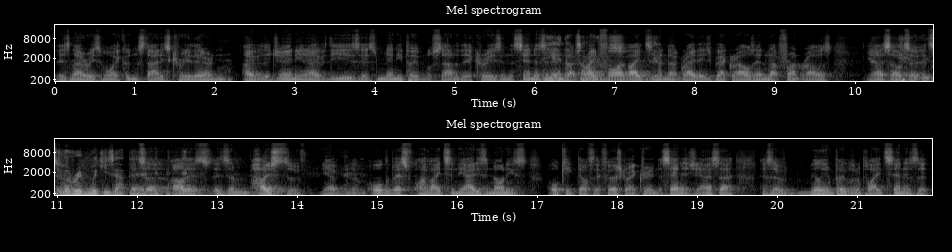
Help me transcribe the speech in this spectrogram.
There's no reason why he couldn't start his career there. And over the journey and over the years, there's many people who've started their careers in the centres and ended ended up up great five eights, Yep. and ended up great edge back rows, ended up front rowers. You know, so it's a it's For a the Ruben Wikis out there. it's a, oh, there's there's a host of you know all the best five eights in the eighties and nineties all kicked off their first grade career in the centres. You know, so there's a million people that have played centres that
